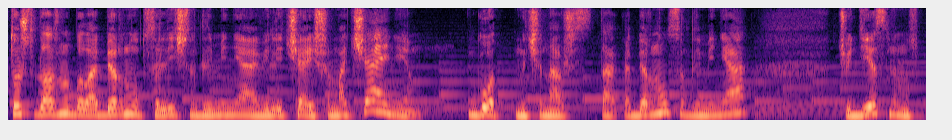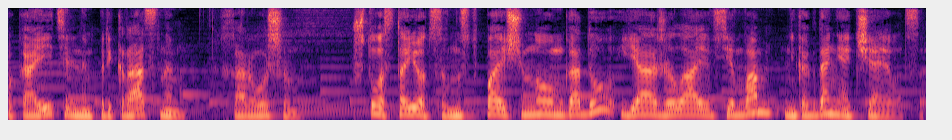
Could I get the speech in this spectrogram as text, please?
то, что должно было обернуться лично для меня величайшим отчаянием, год начинавшись так, обернулся для меня чудесным, успокоительным, прекрасным, хорошим. Что остается в наступающем новом году, я желаю всем вам никогда не отчаиваться.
